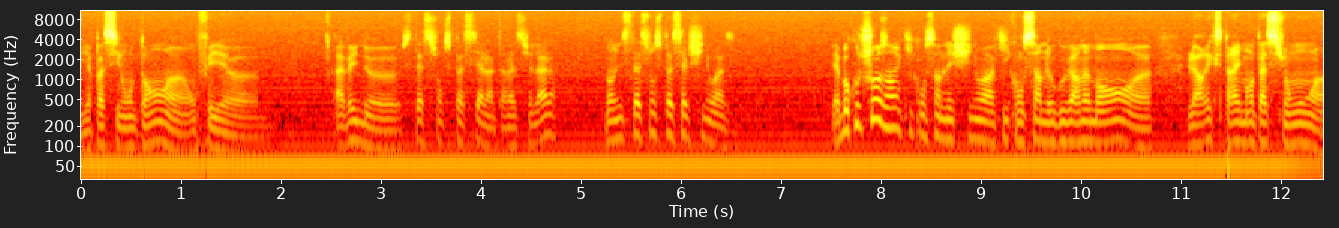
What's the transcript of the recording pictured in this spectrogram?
il n'y a pas si longtemps, euh, ont fait avait une station spatiale internationale, dans une station spatiale chinoise. Il y a beaucoup de choses hein, qui concernent les Chinois, qui concernent le gouvernement, leur expérimentation,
